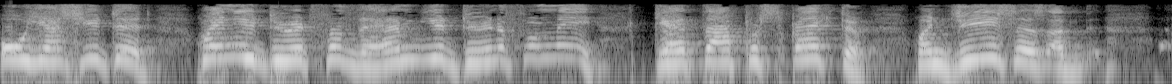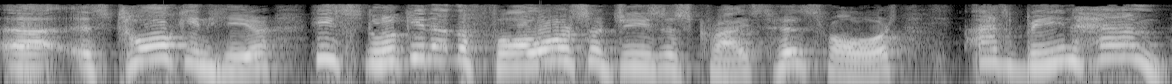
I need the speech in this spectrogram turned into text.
Oh yes, you did. When you do it for them, you're doing it for me. Get that perspective. When Jesus uh, is talking here, he's looking at the followers of Jesus Christ, his followers, as being him.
